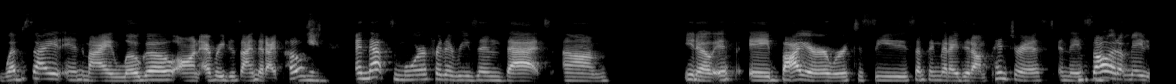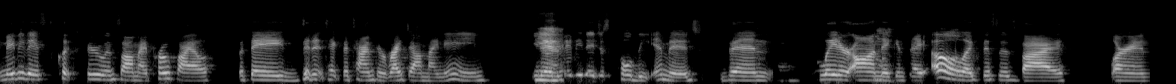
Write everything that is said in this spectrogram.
website and my logo on every design that i post yeah. and that's more for the reason that um, you know if a buyer were to see something that i did on pinterest and they mm-hmm. saw it maybe maybe they clicked through and saw my profile but they didn't take the time to write down my name you yeah. know maybe they just pulled the image then later on they can say, oh, like this is by Lauren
